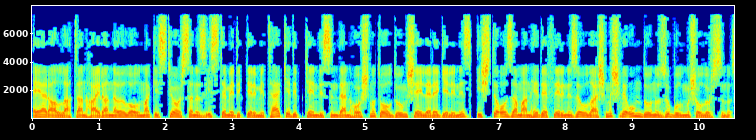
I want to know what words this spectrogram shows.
eğer Allah'tan hayra naıl olmak istiyorsanız istemediklerimi terk edip kendisinden hoşnut olduğum şeylere geliniz, işte o zaman hedeflerinize ulaşmış ve umduğunuzu bulmuş olursunuz.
